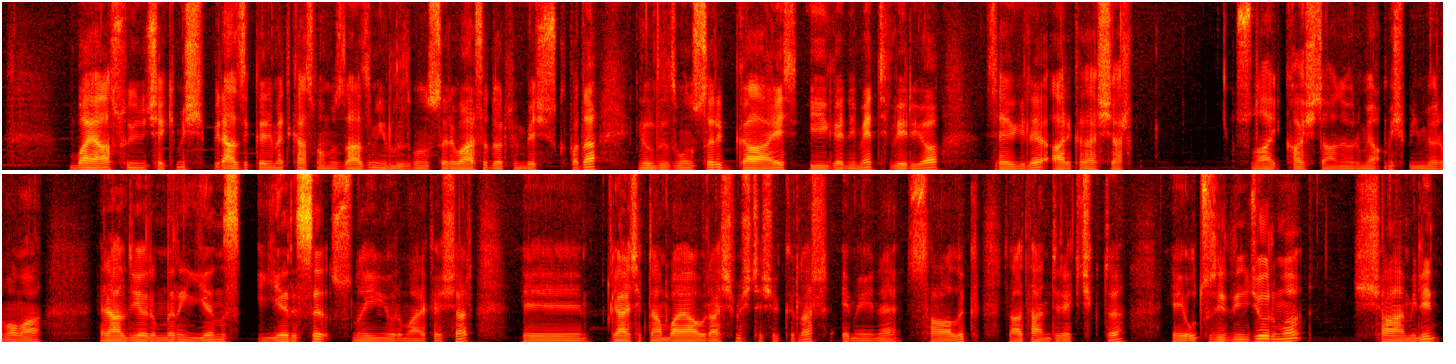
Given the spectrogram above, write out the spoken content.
bayağı suyunu çekmiş. Birazcık ganimet kasmamız lazım. Yıldız bonusları varsa 4500 kupada yıldız bonusları gayet iyi ganimet veriyor sevgili arkadaşlar. Sunay kaç tane yorum yapmış bilmiyorum ama herhalde yarımların yarısı, yarısı Sunay'ın yorumu arkadaşlar. Ee, gerçekten bayağı uğraşmış. Teşekkürler. Emeğine sağlık. Zaten direkt çıktı. Ee, 37. yorumu Şamil'in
